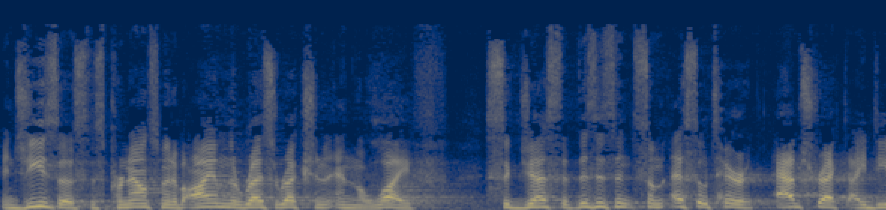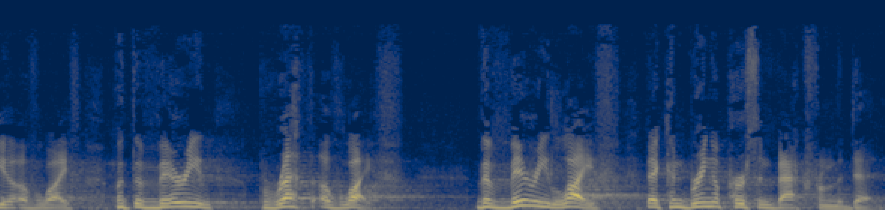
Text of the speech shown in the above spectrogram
And Jesus, this pronouncement of I am the resurrection and the life, suggests that this isn't some esoteric, abstract idea of life, but the very breath of life, the very life that can bring a person back from the dead.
